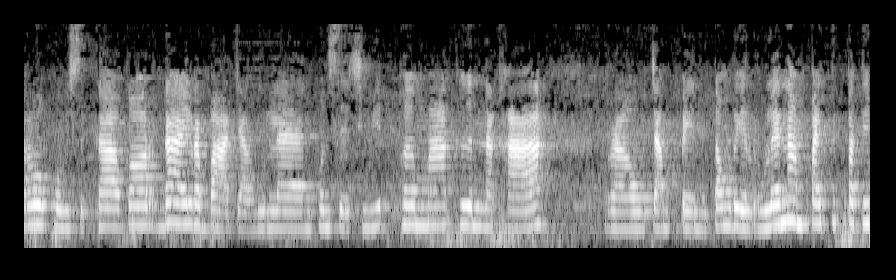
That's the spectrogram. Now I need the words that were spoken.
โรคโควิด -19 ก็ได้ระบาดอย่างรุนแรงคนเสียชีวิตเพิ่มมากขึ้นนะคะ เราจำเป็นต้องเรียนรู้และนำไปปฏิ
